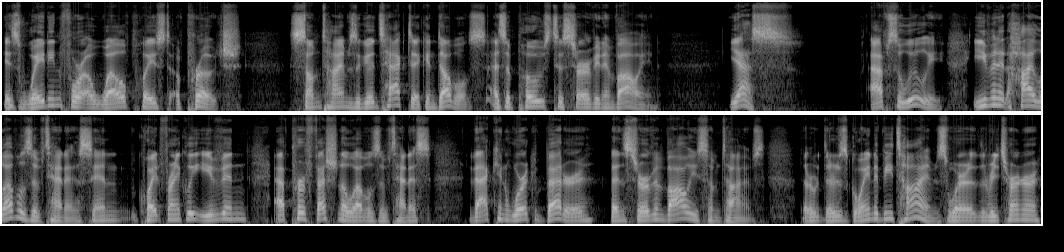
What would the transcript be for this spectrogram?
is waiting for a well placed approach sometimes a good tactic in doubles as opposed to serving and volleying? Yes, Absolutely. Even at high levels of tennis, and quite frankly, even at professional levels of tennis, that can work better than serve and volley sometimes. There, there's going to be times where the returner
